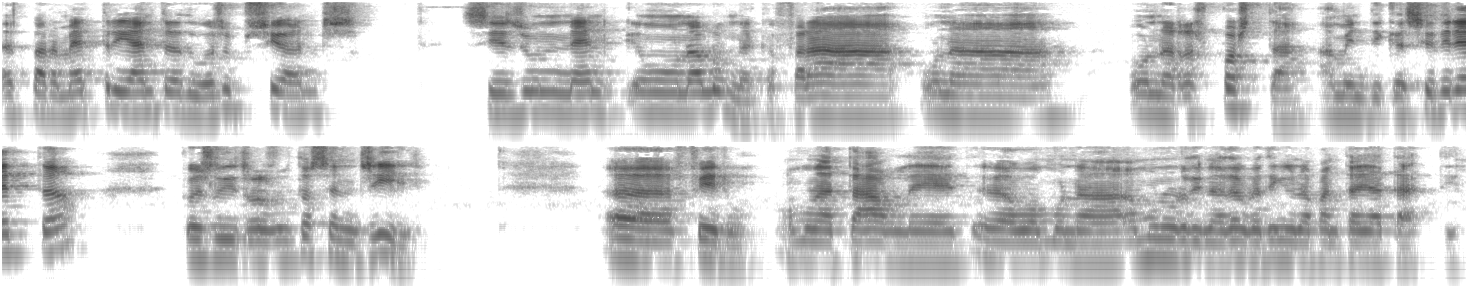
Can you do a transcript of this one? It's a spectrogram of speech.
Et permet triar entre dues opcions. Si és un nen, un alumne que farà una, una resposta amb indicació directa, doncs li resulta senzill eh, fer-ho amb una tablet eh, o amb, una, amb un ordinador que tingui una pantalla tàctil.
